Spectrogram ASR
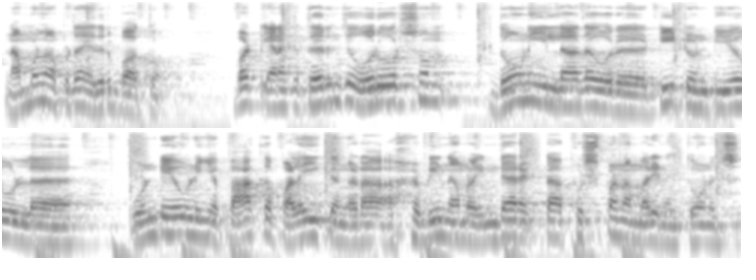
நம்மளும் அப்படி தான் எதிர்பார்த்தோம். பட் எனக்கு தெரிஞ்சு ஒரு வருஷம் தோனி இல்லாத ஒரு டி ட்வெண்ட்டியோ உள்ள ஒன் டேவோ நீங்கள் பார்க்க பழகிக்கங்கடா அப்படின்னு நம்மளை இன்டெரக்டாக புஷ் பண்ண மாதிரி எனக்கு தோணுச்சு.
